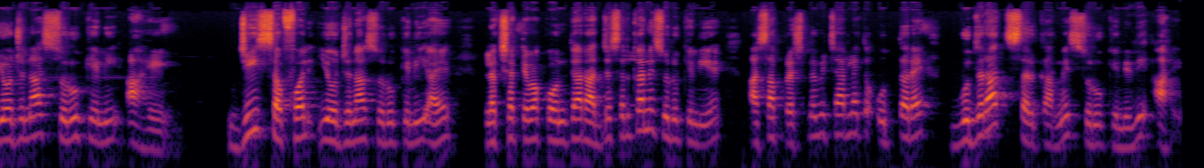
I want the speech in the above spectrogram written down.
योजना सुरू केली आहे? जी सफल योजना सुरू केली आहे? लक्षात ठेवा कोणत्या राज्य सरकारने सुरू केली आहे असा प्रश्न विचारला तर उत्तर आहे गुजरात सरकारने सुरू केलेली आहे.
